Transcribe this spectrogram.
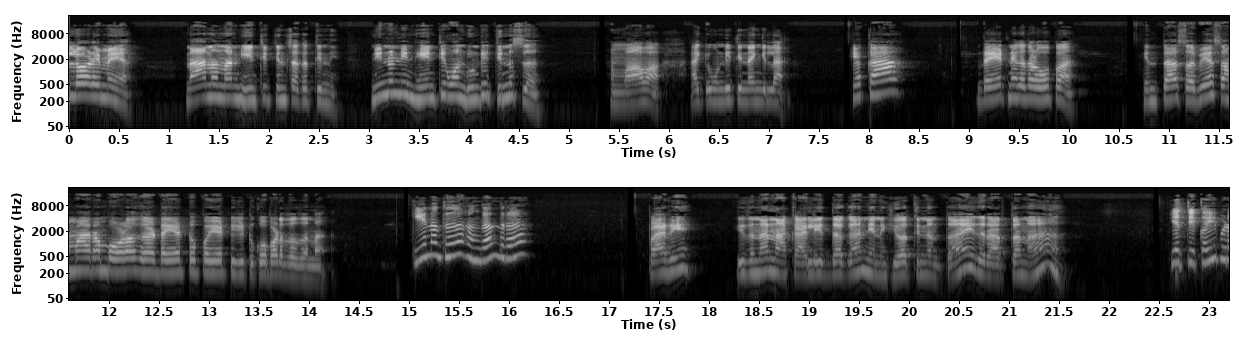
ಅಲ್ಲೋ ಮೇಯ ನಾನು ನನ್ನ ಹೆಂಡತಿ ತಿನ್ಸಕತ್ತೀನಿ. ನೀನು ನಿನ್ನ ಹೆಂಡತಿ ಒಂದು ಉಂಡಿ ತಿನ್ನಿಸು. ಮಾವ ಆಕೆ ಉಂಡಿ ತಿನ್ನಂಗಿಲ್ಲ. ಯಾಕ? ಡಯಟ್ನಾಗ ಓಪ. ಇಂಥ ಸಭೆ ಸಮಾರಂಭ ಒಳಗೆ ಡಯಟ್ ಪಯಟ್ ಇಟ್ಕೋಬಾರ್ದು ಅದನ್ನ. ಏನದು? ಹಂಗಂದ್ರ? ಪಾರಿ ಇದನ್ನ ನಾ ಖಾಲಿ ಇದ್ದಾಗ ನಿನಗೆ ಹೇಳ್ತೀನಿ ಅಂತ ಇದರ ಅರ್ಥನ? ಎತ್ತಿ ಕೈ ಬಿಡ.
